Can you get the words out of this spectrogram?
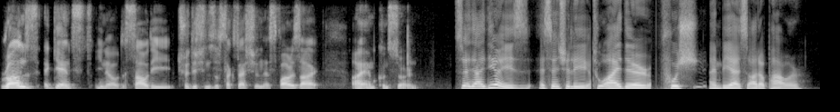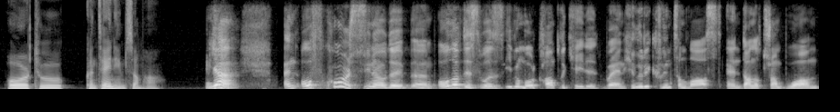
runs against you know the Saudi traditions of succession as far as I, I am concerned. So the idea is essentially to either push MBS out of power or to contain him somehow. Yeah. And of course, you know, the um, all of this was even more complicated when Hillary Clinton lost and Donald Trump won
